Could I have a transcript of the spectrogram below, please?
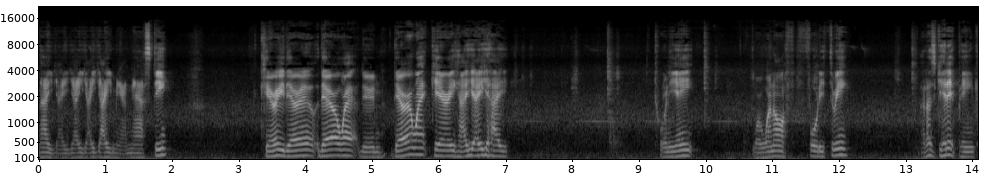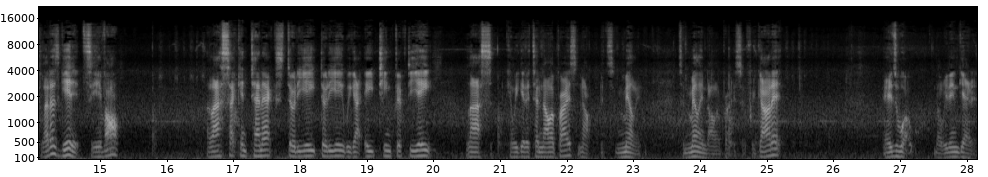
Ay, ay, ay, ay, ay, man. Nasty. Carrie, there, there went, dude. There went, Carrie. Ay, ay, ay. 28. We're one off 43. Let us get it, Pink. Let us get it. Save all. Last second 10x, 38, 38. We got 1858. Last, can we get a $10 prize? No, it's a million. It's a million dollar prize. If we got it, it's whoa. But we didn't get it.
